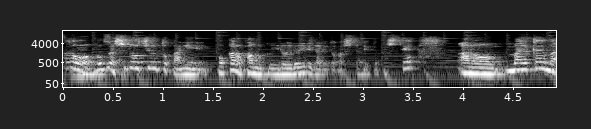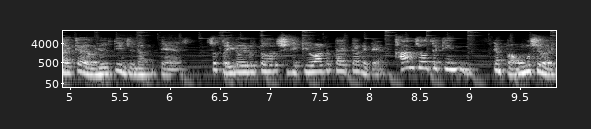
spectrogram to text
あと僕が指導中とかに他の科目いろいろ入れたりとかしたりとかしてあの毎回毎回をルーティンじゃなくてちょっといろいろと刺激を与えてあげて感情的にやっぱ面白い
